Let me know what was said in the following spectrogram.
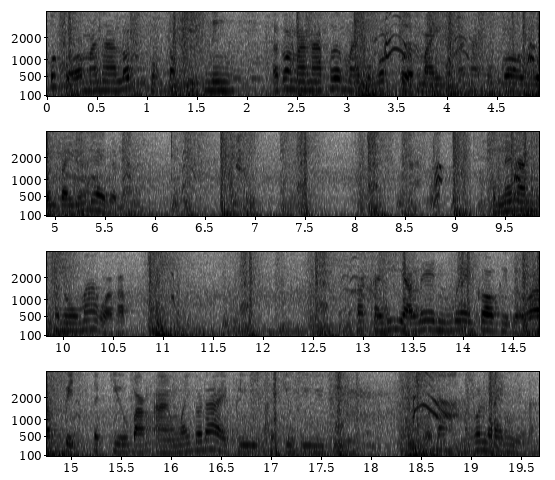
ปุ๊บแบบว่า mana ลดผมต้องอีกหนึ่งแล้วก็ mana เพิ่มไหมผมก็เปิดไมค์แบบนั้นนะผมก็วนไปเรื่อยๆแบบนั้นผมแนะนำธนูมากกว่าครับ ถ้าใครที่อยากเล่นเวทก็คือแบบว่าปิด skill บางอันไว้ก็ได้ PVE skill PVP มันก็แรงอยู่นะ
